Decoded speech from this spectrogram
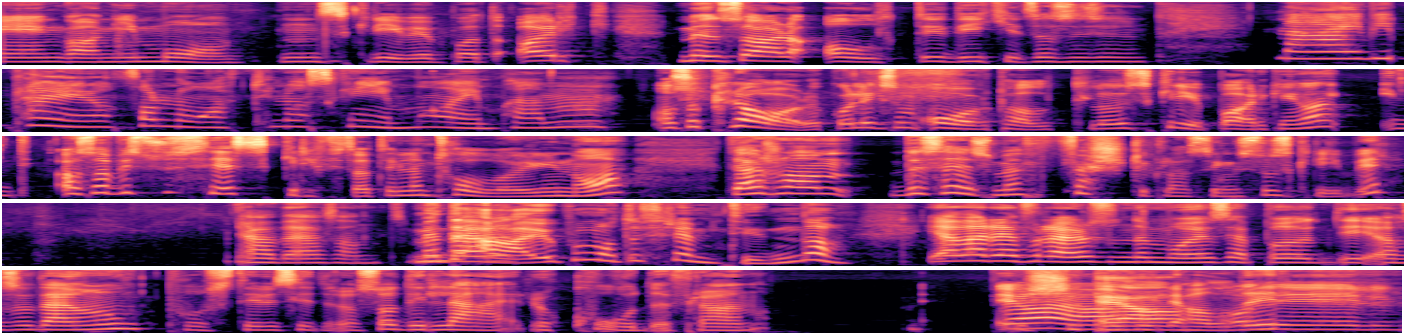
en gang i måneden skriver på et ark, men så er det alltid de kidsa som sier sånn Nei, vi pleier å få lov til å skrive på iPaden. Og så klarer du ikke å liksom overtale til å skrive på ark engang. Altså, hvis du ser skrifta til en tolvåring nå, det er sånn, det ser ut som en førsteklassing som skriver. Ja, det er sant. Men det er jo på en måte fremtiden, da. Ja, det er det, det er jo sånn, det må jo se på de, altså, Det er jo noen positive sider også. De lærer å kode fra en Ja, skikkelig ja. alder. Og de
